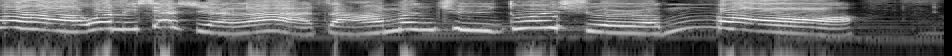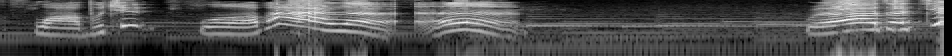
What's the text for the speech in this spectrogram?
哇，外面下雪了，咱们去堆雪人吧。我不去，我怕冷。我要在家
